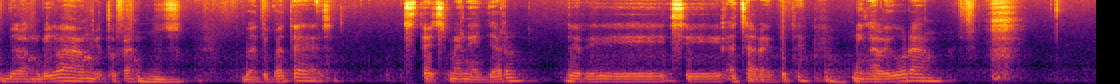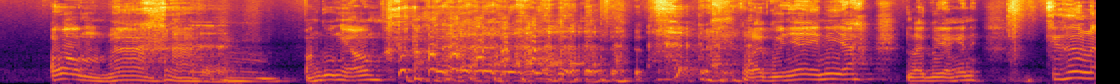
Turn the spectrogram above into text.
Bilang-bilang gitu kan. Hmm. tiba-tiba teh stage manager dari si acara itu teh ningali orang. Om, nah. Panggung ya Om. Lagunya ini ya, lagu yang ini. keheula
